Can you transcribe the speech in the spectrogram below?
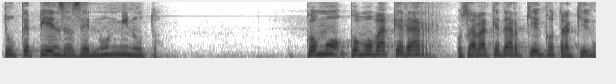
¿tú qué piensas en un minuto? ¿Cómo, ¿Cómo va a quedar? O sea, ¿va a quedar quién contra quién?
